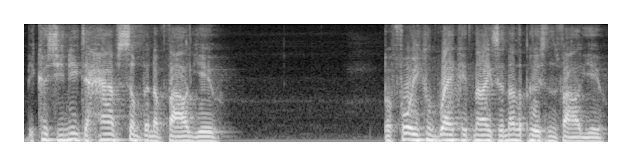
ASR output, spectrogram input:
Because you need to have something of value before you can recognize another person's value.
